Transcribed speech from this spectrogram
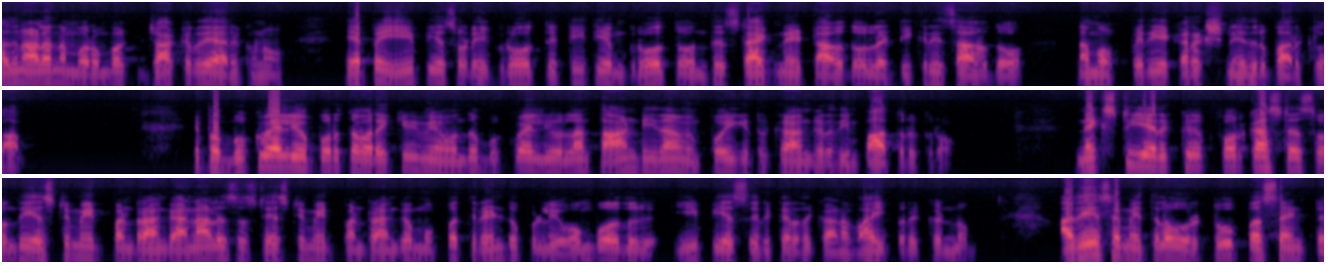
அதனால நம்ம ரொம்ப ஜாக்கிரதையாக இருக்கணும். எப்போ ஏபிஎஸ் க்ரோத்து டிடிஎம் க்ரோத் வந்து ஸ்டாக்னேட் ஆகுதோ இல்லை டிக்ரீஸ் ஆகுதோ நம்ம பெரிய கரெக்ஷன் எதிர்பார்க்கலாம். இப்போ புக் வேல்யூ பொறுத்த வரைக்கும் இவன் வந்து புக் வேல்யூலாம் தாண்டி தான் இவன் போய்கிட்டு இருக்காங்கிறதையும் பார்த்துருக்குறோம். நெக்ஸ்ட் இயருக்கு ஃபோர்காஸ்டர்ஸ் வந்து எஸ்டிமேட் பண்ணுறாங்க அனாலிசிஸ்ட் எஸ்டிமேட் பண்ணுறாங்க முப்பத்தி ரெண்டு புள்ளி ஒம்பது இபிஎஸ் இருக்கிறதுக்கான வாய்ப்பு இருக்குன்னும் அதே சமயத்தில் ஒரு டூ பர்சன்ட்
